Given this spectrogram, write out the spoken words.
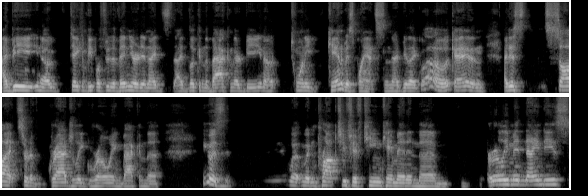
I'd be, you know, taking people through the vineyard, and I'd I'd look in the back, and there'd be, you know, twenty cannabis plants, and I'd be like, "Whoa, okay," and I just saw it sort of gradually growing back in the. I think it was when Prop 215 came in in the early mid 90s.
